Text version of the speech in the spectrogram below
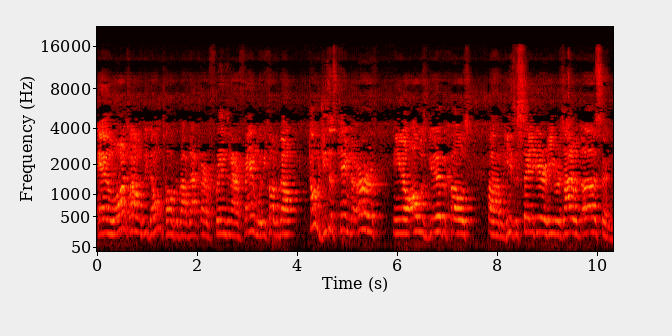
And a lot of times we don't talk about that to our friends and our family. We talk about, oh, Jesus came to earth, and you know, all was good because um, he's the Savior, he resided with us, and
